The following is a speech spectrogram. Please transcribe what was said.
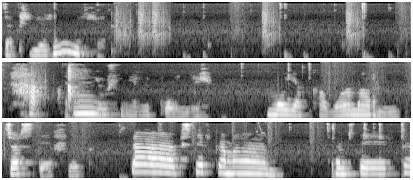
Zaprzyjaźnimy się. Ha! I już nie wypłyniesz. Moja kałamarnica Stefek. Tak, Stefka mam. Mam Stefka.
